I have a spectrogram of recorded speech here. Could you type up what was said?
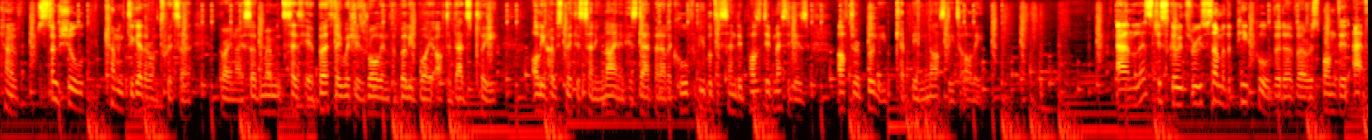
kind of social coming together on Twitter. Very nice. So the moment says here birthday wishes roll in for Bully Boy after dad's plea. Ollie Hope Smith is turning 9 and his dad put out a call for people to send him positive messages after a bully kept being nasty to Ollie. And let's just go through some of the people that have uh, responded. At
